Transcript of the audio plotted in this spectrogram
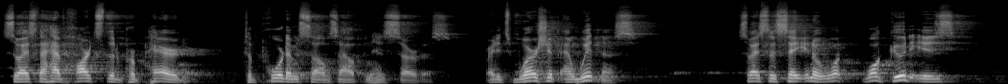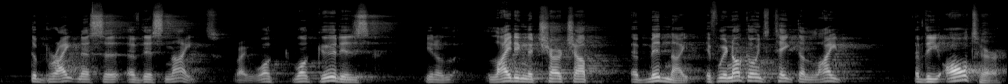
so as to have hearts that are prepared to pour themselves out in his service. Right? It's worship and witness. So as to say, you know, what, what good is the brightness of, of this night? Right? What, what good is, you know, lighting the church up at midnight if we're not going to take the light of the altar,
